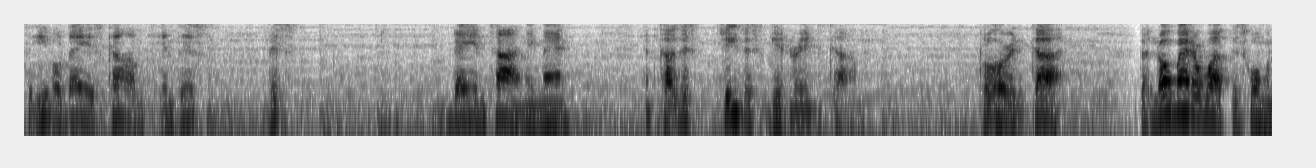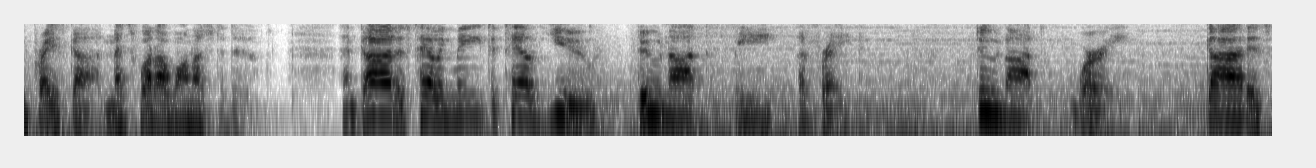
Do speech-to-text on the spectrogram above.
the evil day has come in this this day and time, amen. And because this Jesus is getting ready to come. Glory to God. But no matter what, this woman praised God, and that's what I want us to do. And God is telling me to tell you do not be afraid. Do not worry. God is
